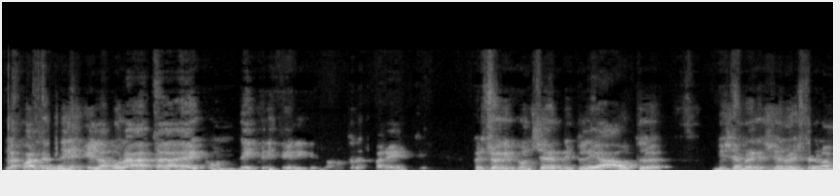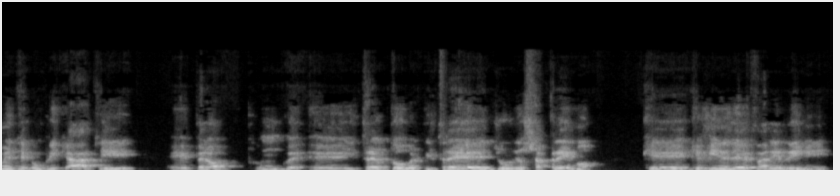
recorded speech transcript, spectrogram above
la quarta viene elaborata eh, con dei criteri che sono trasparenti. Per ciò che concerne i playout, mi sembra che siano estremamente complicati, eh, però comunque eh, il, 3 ottobre, il 3 giugno sapremo che, che, fine deve fare il Rimini,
